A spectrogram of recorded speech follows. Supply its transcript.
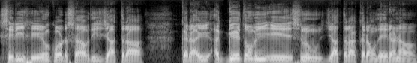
ਸ੍ਰੀ ਹੇਮਕੁੰਟ ਸਾਹਿਬ ਦੀ ਯਾਤਰਾ ਕਰਾਈ ਅੱਗੇ ਤੋਂ ਵੀ ਇਸ ਨੂੰ ਯਾਤਰਾ ਕਰਾਉਂਦੇ ਰਹਿਣਾ।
